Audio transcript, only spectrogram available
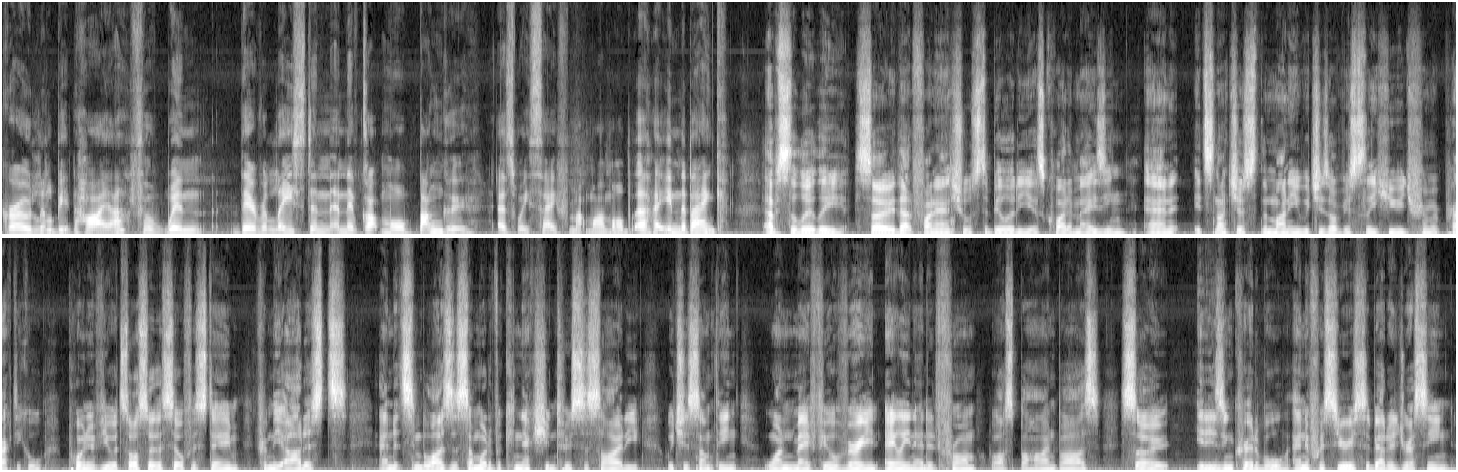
grow a little bit higher for when they're released and, and they've got more bungu, as we say from up my mob, uh, in the bank. Absolutely. So that financial stability is quite amazing, and it's not just the money, which is obviously huge from a practical point of view. It's also the self-esteem from the artists, and it symbolizes somewhat of a connection to society, which is something one may feel very alienated from whilst behind bars. So it is incredible, and if we're serious about addressing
